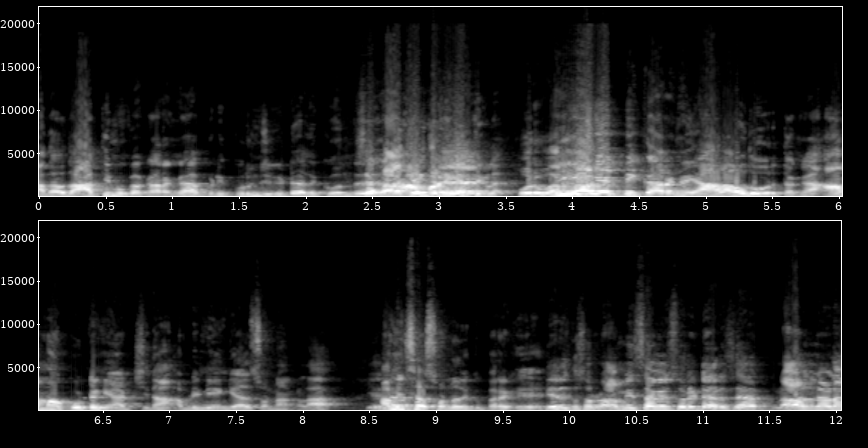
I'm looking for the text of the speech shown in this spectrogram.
அதாவது அதிமுக காரங்க அப்படி புரிஞ்சுக்கிட்டு அதுக்கு வந்து ஒரு பிஜேபி காரங்க யாராவது ஒருத்தங்க ஆமா கூட்டணி ஆட்சி தான் அப்படின்னு எங்கேயாவது சொன்னாங்களா? அமித்ஷா சொன்னதுக்கு பிறகு எதுக்கு சொல்லணும் அமித்ஷாவே சொல்லிட்டாரு சார். நாலு நாளா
